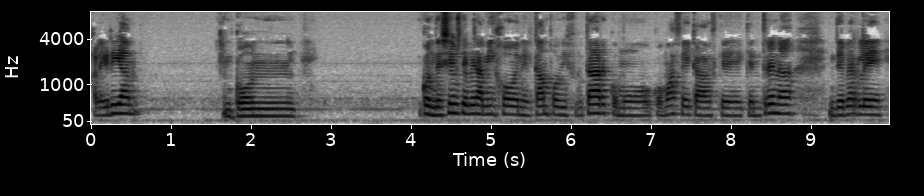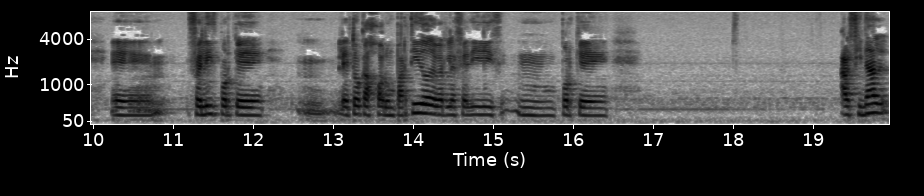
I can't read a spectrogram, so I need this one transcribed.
alegría, con, con deseos de ver a mi hijo en el campo disfrutar como, como hace cada vez que, entrena, de verle eh, feliz porque mm, le toca jugar un partido, de verle feliz mm, porque al final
